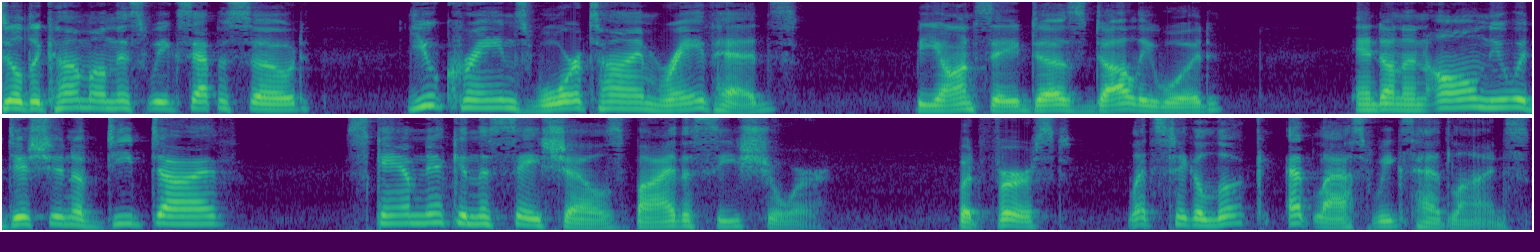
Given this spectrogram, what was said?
Still to come on this week's episode Ukraine's wartime raveheads, Beyonce does Dollywood, and on an all new edition of Deep Dive, Scamnik in the Seychelles by the seashore. But first, let's take a look at last week's headlines.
